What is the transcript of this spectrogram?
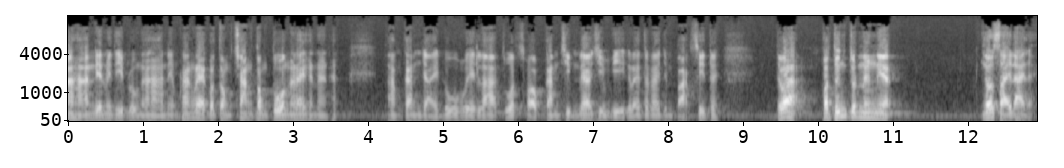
อาหารเรียนวิธีปรุงอาหารเนี่ยครั้งแรกก็ต้องช่างต้องตวงอะไรกันนะฮะทำกันใหญ่ดูเวลาตรวจสอบกันชิมแล้วชิมอีกอะไรต่ออะไรจนปากซีดเลย แต่ว่าพอถึงจุดหนึ่งเนี่ยเราใส่ได้เลย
